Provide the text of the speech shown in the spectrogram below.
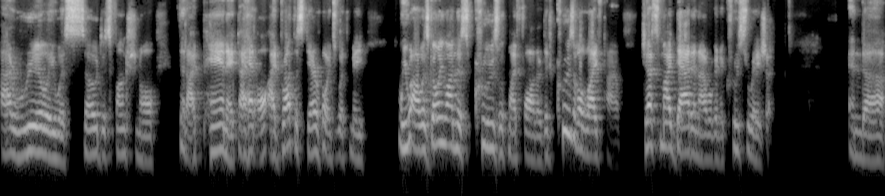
I really was so dysfunctional that I panicked. I had all, I brought the steroids with me. We, I was going on this cruise with my father, the cruise of a lifetime. Just my dad and I were going to cruise through Asia. And uh,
